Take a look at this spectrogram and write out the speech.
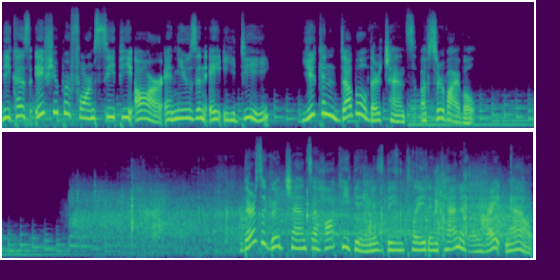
Because if you perform CPR and use an AED, you can double their chance of survival. There's a good chance a hockey game is being played in Canada right now,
